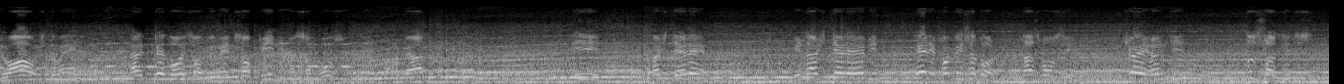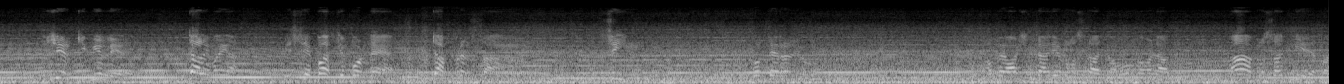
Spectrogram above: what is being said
e o Audi também. Né. LP2, obviamente, só Pini, mas só moço, arrabeado. E na GTLM. E na GTLM ele foi vencedor nas mãos de Joey Randy dos Estados Unidos, Dirk Miller da Alemanha e Sebastian Bourdais da França. Sim, conterrâneo. Eu acho que está ali a velocidade, vamos dar uma olhada. Ah, velocidade de milha, tá?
